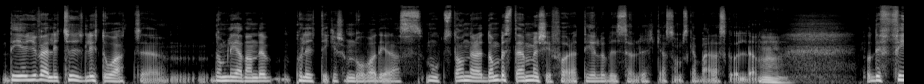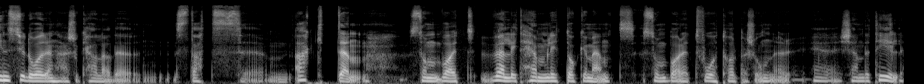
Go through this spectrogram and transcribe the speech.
det är ju väldigt tydligt då att eh, de ledande politiker som då var deras motståndare, de bestämmer sig för att det är Lovisa Ulrika som ska bära skulden. Mm. Och det finns ju då den här så kallade statsakten som var ett väldigt hemligt dokument som bara ett fåtal personer eh, kände till.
